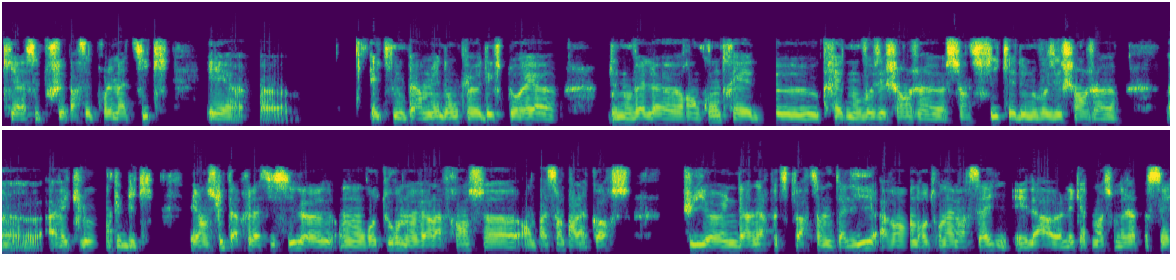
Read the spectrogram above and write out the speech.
qui est assez touchée par cette problématique et et qui nous permet donc d'explorer de nouvelles rencontres et de créer de nouveaux échanges scientifiques et de nouveaux échanges avec le public. Et ensuite, après la Sicile, euh, on retourne vers la France euh, en passant par la Corse, puis euh, une dernière petite partie en Italie avant de retourner à Marseille. Et là, les quatre mois sont déjà passés.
